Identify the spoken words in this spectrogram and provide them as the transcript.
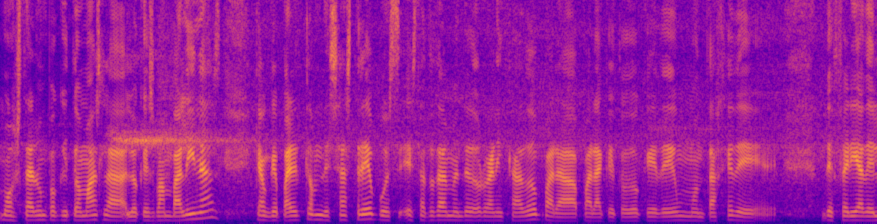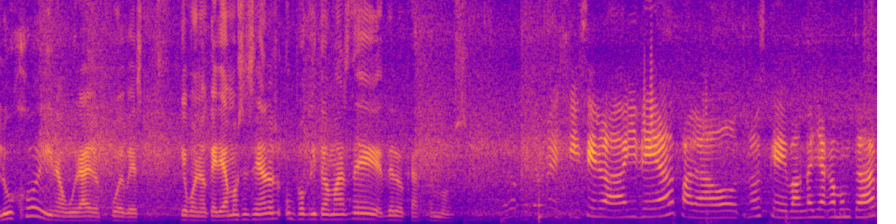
mostrar un poquito más lo que es bambalinas, que aunque parezca un desastre, pues está totalmente organizado para, para que todo quede un montaje de, de feria de lujo e inaugurar el jueves. Que bueno, queríamos enseñaros un poquito más de, de lo que hacemos será idea para otros que van a llegar a montar,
